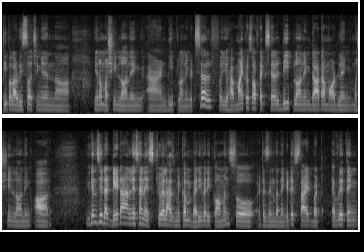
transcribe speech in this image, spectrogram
people are researching in uh, you know machine learning and deep learning itself. You have microsoft excel deep learning data modeling machine learning r. You can see that data analysis and sql has become very very common. So it is in the negative side but everything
